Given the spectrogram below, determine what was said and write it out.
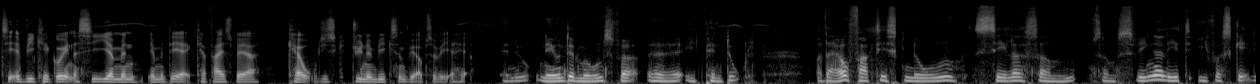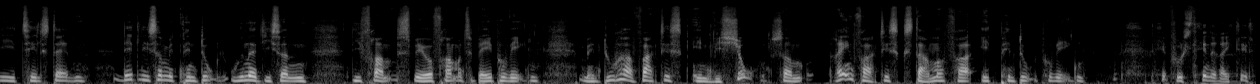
til at vi kan gå ind og sige, jamen, jamen det kan faktisk være kaotisk dynamik, som vi observerer her. Jeg nu nævnte Måns før øh, et pendul. Og der er jo faktisk nogle celler, som, som svinger lidt i forskellige tilstande. Lidt ligesom et pendul, uden at de sådan ligefrem svæver frem og tilbage på væggen. Men du har faktisk en vision, som rent faktisk stammer fra et pendul på væggen. Det er fuldstændig rigtigt.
